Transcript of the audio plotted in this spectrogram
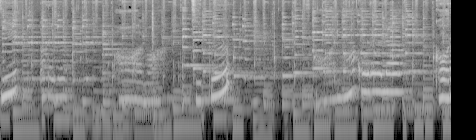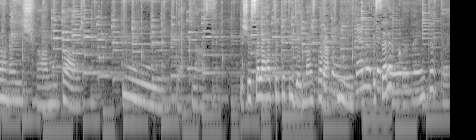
mi? Alma. Egy cipő. Alma. Korona. Korona is van, mutasd. Ú, de klassz. És össze lehet őket így egymásba rakni? Összerakod? Megnyitottad?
